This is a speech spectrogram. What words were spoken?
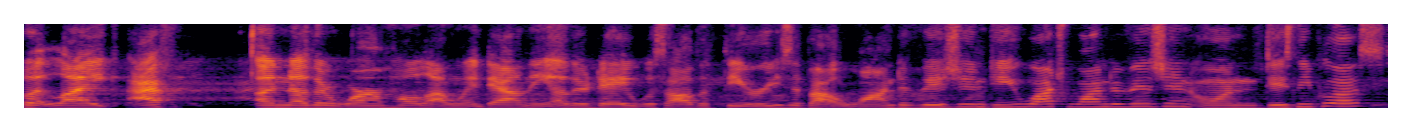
But like I've another wormhole I went down the other day was all the theories about WandaVision. Do you watch WandaVision on Disney Plus?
